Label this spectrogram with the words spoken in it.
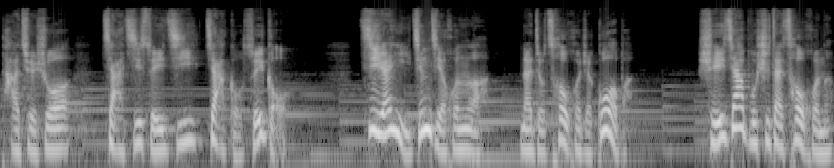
她却说：“嫁鸡随鸡，嫁狗随狗。既然已经结婚了，那就凑合着过吧。谁家不是在凑合呢？”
